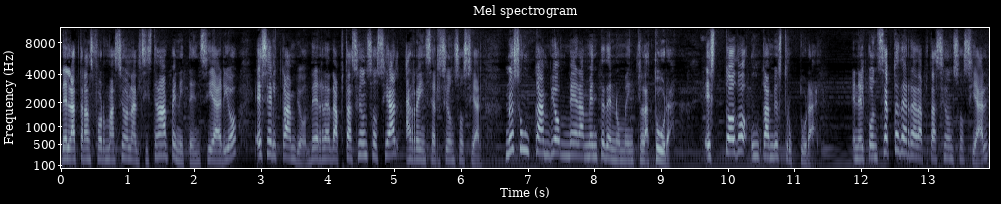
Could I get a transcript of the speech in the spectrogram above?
de la transformación al sistema penitenciario es el cambio de readaptación social a reinserción social. No es un cambio meramente de nomenclatura, es todo un cambio estructural. En el concepto de readaptación social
